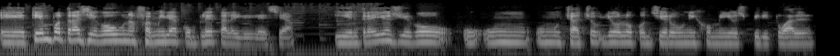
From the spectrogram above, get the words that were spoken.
Eh, tiempo atrás llegó una familia completa a la iglesia y entre ellos llegó un, muchacho, yo lo considero un hijo mío espiritual.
